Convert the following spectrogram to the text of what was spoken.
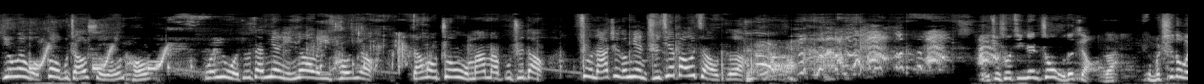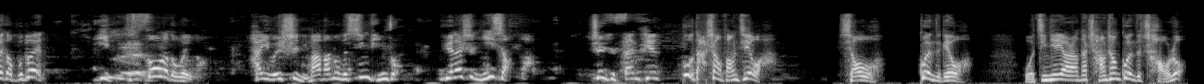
因为我够不着水龙头，所以我就在面里尿了一泡尿。然后中午妈妈不知道，就拿这个面直接包饺子。我就说今天中午的饺子怎么吃的味道不对呢？一股子馊了的味道，还以为是你妈妈弄的新品种，原来是你小子。真是三天不打上房揭瓦！小五，棍子给我，我今天要让他尝尝棍子炒肉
